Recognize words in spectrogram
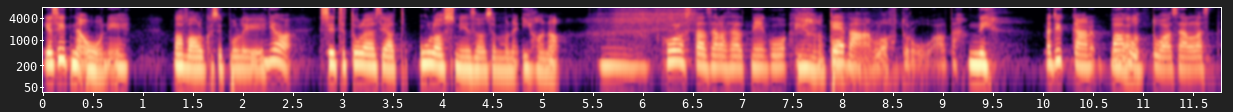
Ja sitten ne uuniin, vähän valkosipulia. Joo. Sitten se tulee sieltä ulos, niin se on semmoinen ihana, Kuulostaa sellaiselta niinku Ihana pommi. kevään lohturuualta. niin Mä tykkään pavuttua sellaista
